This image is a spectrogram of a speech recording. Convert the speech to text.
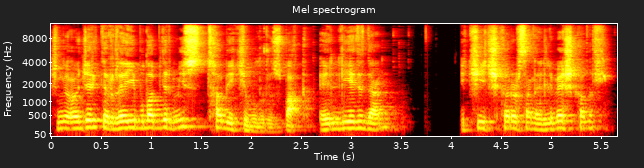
Şimdi öncelikle R'yi bulabilir miyiz? Tabii ki buluruz. Bak 57'den 2'yi çıkarırsan 55 kalır.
